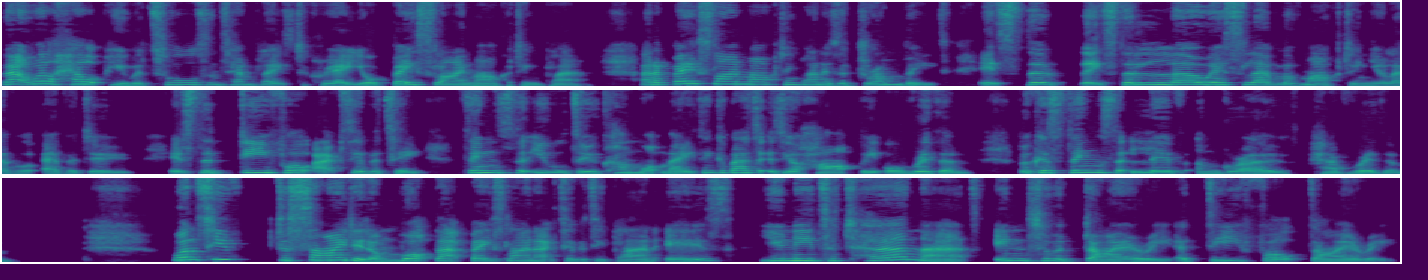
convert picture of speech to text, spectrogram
That will help you with tools and templates to create your baseline marketing plan. And a baseline marketing plan is a drumbeat. It's the, it's the lowest level of marketing you'll ever, ever do. It's the default activity, things that you will do come what may. Think about it as your heartbeat or rhythm, because things that live and grow have rhythm. Once you've decided on what that baseline activity plan is, you need to turn that into a diary, a default diary.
